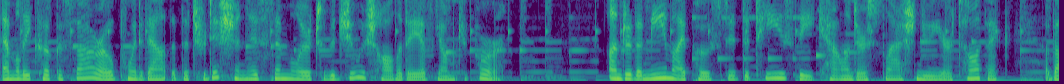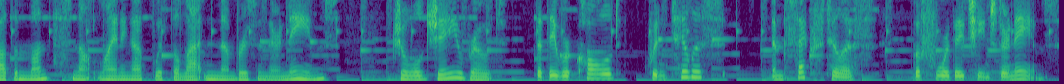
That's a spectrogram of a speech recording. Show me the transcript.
Emily Kokosaro pointed out that the tradition is similar to the Jewish holiday of Yom Kippur. Under the meme I posted to tease the calendar slash New Year topic about the months not lining up with the Latin numbers in their names, Joel J. wrote that they were called Quintilis and Sextilis before they changed their names.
